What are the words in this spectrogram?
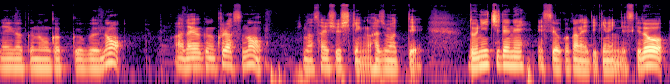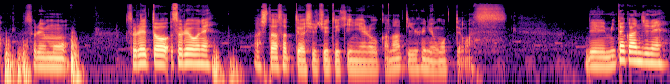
大学の学部のあ大学のクラスの最終試験が始まって土日でねエッセイを書かないといけないんですけどそれもそれとそれをね明日明後日は集中的にやろうかなというふうに思ってます。で見た感じね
